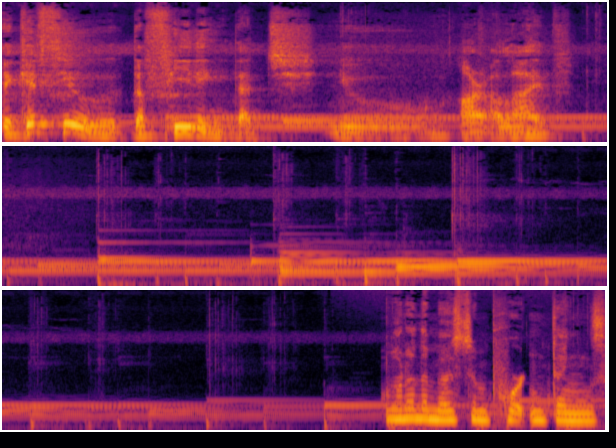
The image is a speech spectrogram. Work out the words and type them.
It gives you the feeling that you are alive. One of the most important things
